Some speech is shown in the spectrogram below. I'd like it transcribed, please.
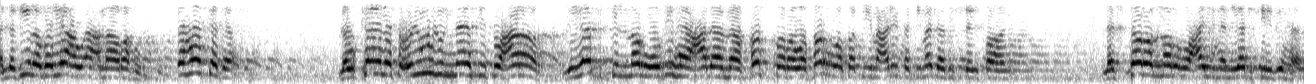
الذين ضيعوا أعمارهم. فهكذا لو كانت عيون الناس تعار ليبكي المرء بها على ما قصر وفرط في معرفة مذهب الشيطان لاشترى المرء عينا يبكي بها.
